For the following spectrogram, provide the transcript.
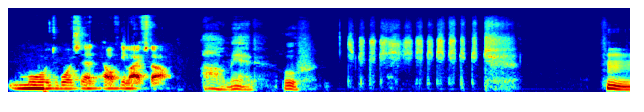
more towards that healthy lifestyle. Oh man, oof. Hmm.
